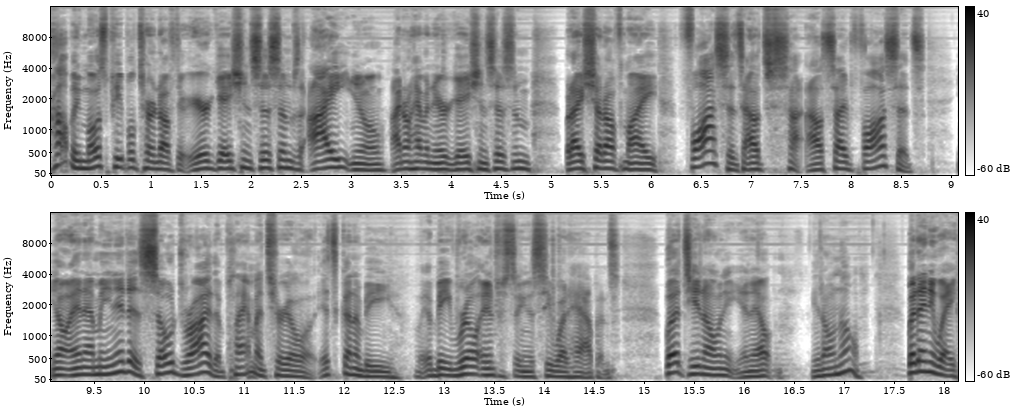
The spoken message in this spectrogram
probably most people turned off their irrigation systems. I, you know, I don't have an irrigation system, but I shut off my faucets outside, outside faucets. You know, and I mean it is so dry the plant material. It's going to be it'd be real interesting to see what happens. But you know, you know, you don't know. But anyway,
